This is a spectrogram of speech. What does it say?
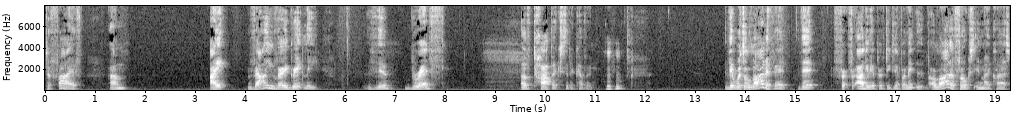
to 5. Um, I value very greatly the breadth of topics that are covered hmm there was a lot of it that for, for I'll give you a perfect example. I mean, a lot of folks in my class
